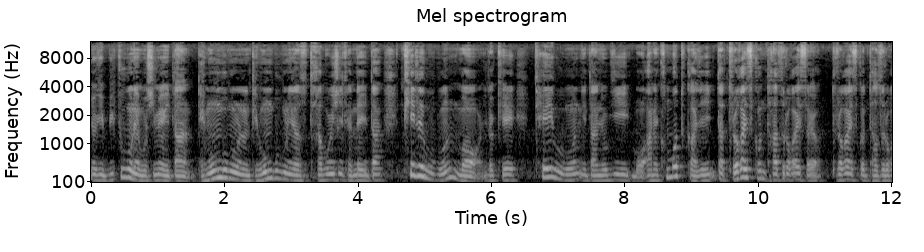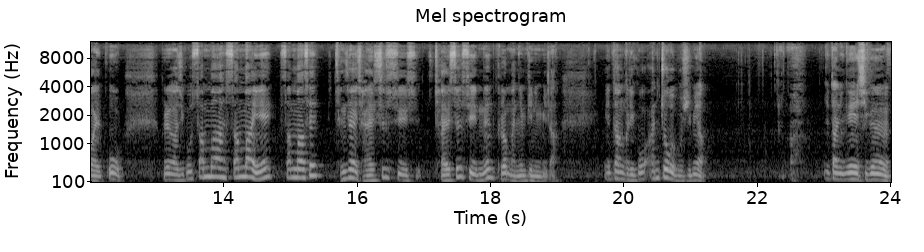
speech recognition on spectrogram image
여기 밑부분에 보시면 일단 대문 부분은 대문 부분이라서 다 보이실 텐데 일단 피드 부분 뭐 이렇게 테일 부분 일단 여기 뭐 안에 컨버터까지 일단 들어가 있을 건 다 들어가 있어요. 들어가 있을 건 다 들어가 있고 그래가지고 싼맛 싼맛에 싼맛에 굉장히 잘 쓸 수 잘 쓸 수 있는 그런 만년필입니다. 일단 그리고 안쪽을 보시면 일단 이게 지금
